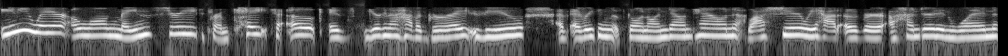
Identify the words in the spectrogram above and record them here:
anywhere along Main Street from Kate to Oak is you're going to have a great view of everything that's going on downtown. Last year we had over 101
